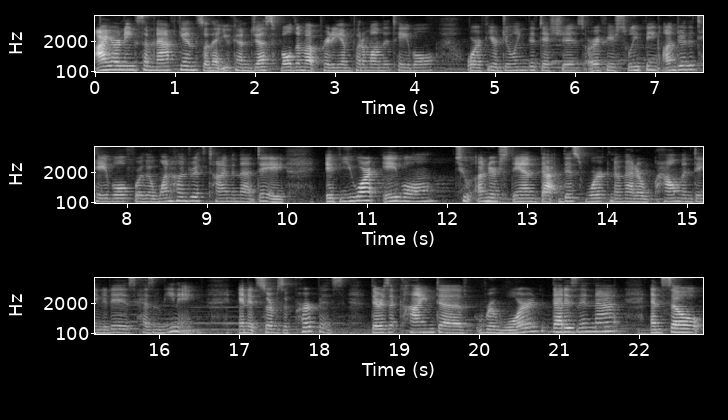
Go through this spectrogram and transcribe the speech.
ironing some napkins so that you can just fold them up pretty and put them on the table, or if you're doing the dishes, or if you're sweeping under the table for the 100th time in that day, if you are able to understand that this work, no matter how mundane it is, has meaning and it serves a purpose, there's a kind of reward that is in that. And so,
